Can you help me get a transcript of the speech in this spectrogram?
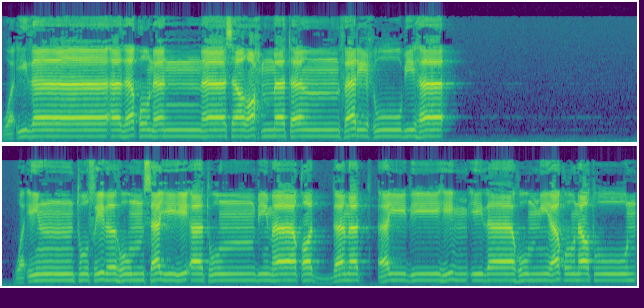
وَإِذَا أَذَقْنَا النَّاسَ رَحْمَةً فَرِحُوا بِهَا ۖ وَإِن تُصِبْهُمْ سَيِّئَةٌ بِمَا قَدَّمَتْ أَيْدِيهِمْ إِذَا هُمْ يَقْنَطُونَ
